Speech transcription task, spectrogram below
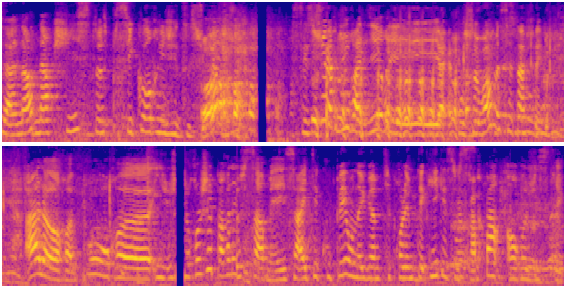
c'est un anarchiste psychorigide. C'est super. C'est super dur à dire et à concevoir, mais c'est un fait. Alors, pour euh, Roger parlait de ça, mais ça a été coupé. On a eu un petit problème technique et ce ne sera pas enregistré.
